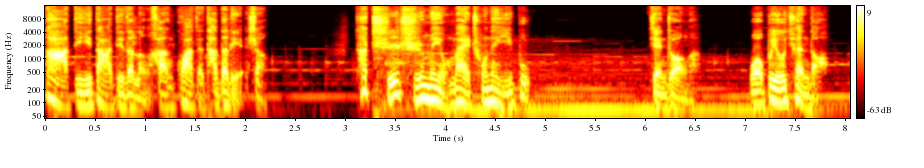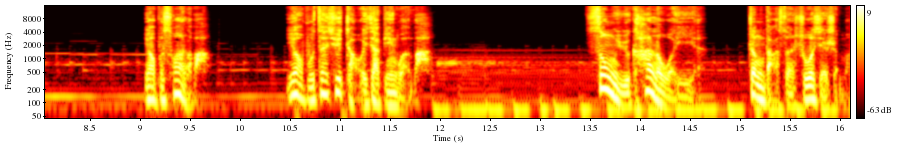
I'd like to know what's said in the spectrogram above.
大滴大滴的冷汗挂在他的脸上，他迟迟没有迈出那一步。见状啊，我不由劝道：“要不算了吧，要不再去找一家宾馆吧。”宋宇看了我一眼，正打算说些什么，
